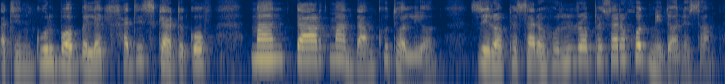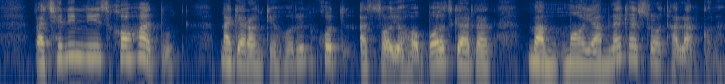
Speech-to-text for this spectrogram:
و تنگول با بلک حدیث کرد و گفت من دردمندم کوتالیون زیرا پسر هورین را پسر خود می‌دانستم و چنین نیز خواهد بود مگر آنکه هورین خود از سایه ها بازگردد و مایملکش را طلب کند.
